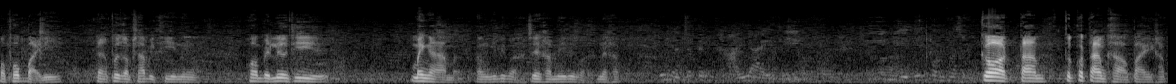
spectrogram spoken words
มาพบบ่ายนี้นะเพื่อกำชับอีกทีหนึ่งเพราะมันเป็นเรื่องที่ ไม่งามอะเอางี้ดีกว่าใช้คำนี้ดีกว่านะครับดูเหมือนจะเป็นขาใหญ่ที่ที่มีอิทธิพลพอสมควรก็ตามก็ตามข่าวไปครับ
